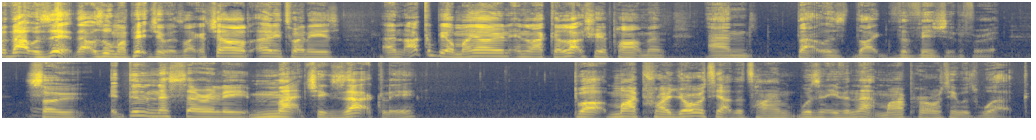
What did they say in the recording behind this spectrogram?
but that was it. That was all my picture was like a child early twenties, and I could be on my own in like a luxury apartment, and that was like the vision for it. So it didn't necessarily match exactly, but my priority at the time wasn't even that. My priority was work.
